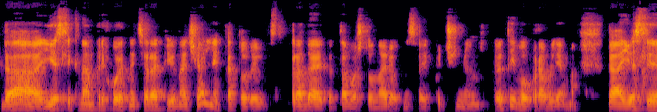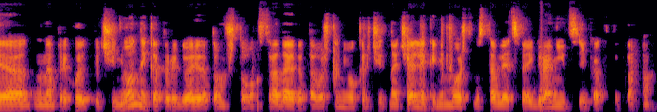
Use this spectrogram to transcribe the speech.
Да, если к нам приходит на терапию начальник, который страдает от того, что он орет на своих подчиненных, то это его проблема. Да, если к нам приходит подчиненный, который говорит о том, что он страдает от того, что на него кричит начальник и не может выставлять свои границы и как-то там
